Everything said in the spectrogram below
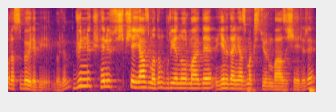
Burası böyle bir bölüm. Günlük henüz hiçbir şey yazmadım. Buraya normalde yeniden yazmak istiyorum bazı şeyleri.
